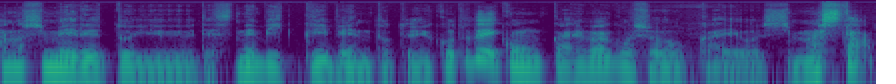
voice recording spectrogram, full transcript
楽しめるというですね、ビッグイベントということで、今回はご紹介をしました。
